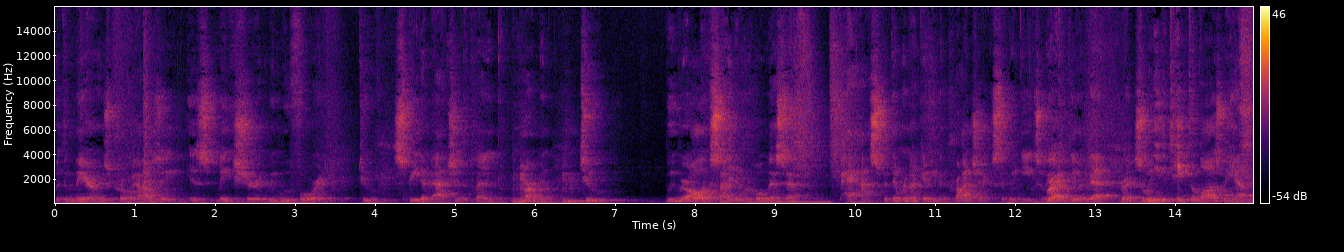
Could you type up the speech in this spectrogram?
with the mayor who's pro housing is make sure that we move forward to speed up action of the planning mm-hmm. department. Mm-hmm. To we were all excited when Home SF passed, but then we're not getting the projects that we need, so we have to deal with that. Right. So we need to take the laws we have, and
